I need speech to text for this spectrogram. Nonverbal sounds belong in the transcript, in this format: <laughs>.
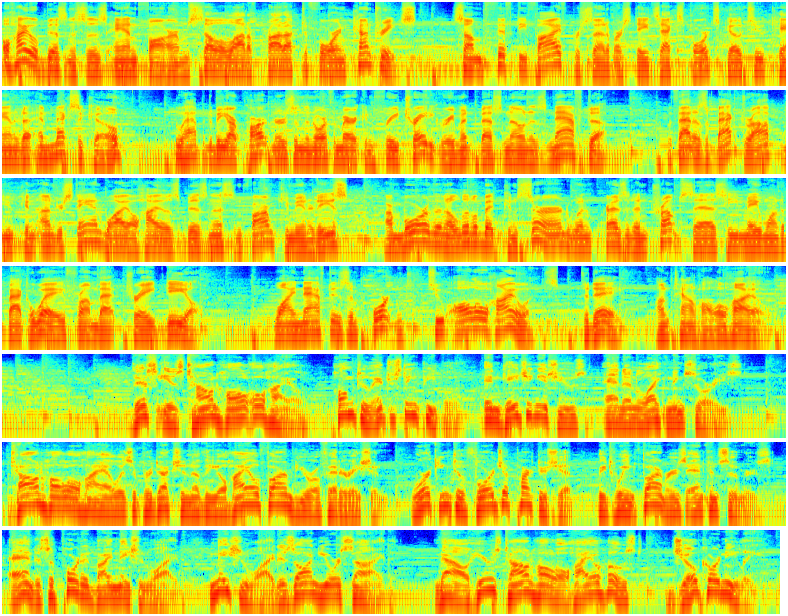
Ohio businesses and farms sell a lot of product to foreign countries. Some 55% of our state's exports go to Canada and Mexico, who happen to be our partners in the North American Free Trade Agreement, best known as NAFTA. With that as a backdrop, you can understand why Ohio's business and farm communities are more than a little bit concerned when President Trump says he may want to back away from that trade deal. Why NAFTA is important to all Ohioans today on Town Hall Ohio. This is Town Hall Ohio, home to interesting people, engaging issues, and enlightening stories. Town Hall Ohio is a production of the Ohio Farm Bureau Federation, working to forge a partnership between farmers and consumers, and is supported by Nationwide. Nationwide is on your side. Now, here's Town Hall Ohio host Joe Cornely.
